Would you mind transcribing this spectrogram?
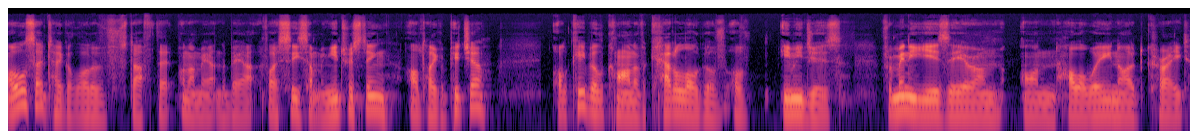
I also take a lot of stuff that when I'm out and about, if I see something interesting, I'll take a picture. I'll keep a kind of a catalogue of, of images. For many years there on, on Halloween, I'd create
